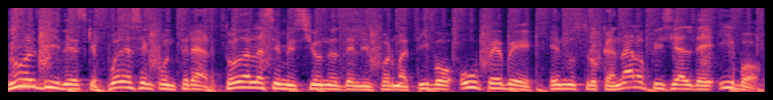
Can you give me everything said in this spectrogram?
No olvides que puedes encontrar todas las emisiones del informativo UPB en nuestro canal oficial de iVox,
